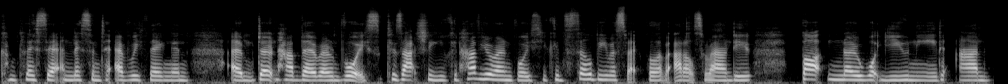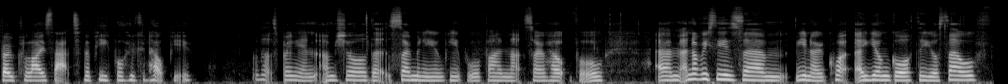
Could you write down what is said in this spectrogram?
complicit and listen to everything and um, don't have their own voice. Because actually, you can have your own voice, you can still be respectful of adults around you, but know what you need and vocalize that to the people who can help you. Well, that's brilliant. I'm sure that so many young people will find that so helpful. Um, and obviously, as um, you know, quite a young author yourself,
